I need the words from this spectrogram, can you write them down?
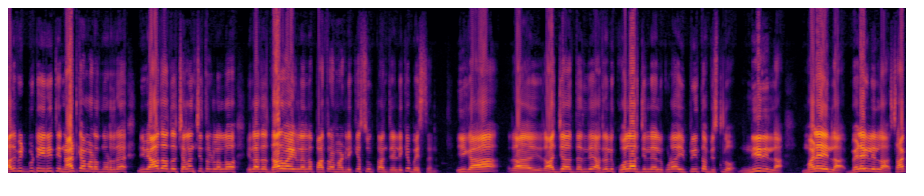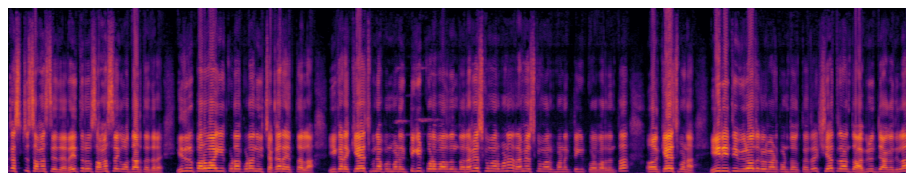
ಅದು ಬಿಟ್ಬಿಟ್ಟು ಈ ರೀತಿ ನಾಟಕ ಮಾಡೋದು ನೋಡಿದ್ರೆ ನೀವು ಯಾವುದಾದ್ರೂ ಚಲನಚಿತ್ರಗಳಲ್ಲೋ ಇಲ್ಲಾದ ಧಾರಾವಾಹಿಗಳಲ್ಲೋ ಪಾತ್ರ ಮಾಡಲಿಕ್ಕೆ ಸೂಕ್ತ ಅಂತ ಹೇಳಲಿಕ್ಕೆ ಬಯಸ್ತೇನೆ. ಈಗ ರಾಜ್ಯದಲ್ಲಿ, ಅದರಲ್ಲಿ ಕೋಲಾರ ಜಿಲ್ಲೆಯಲ್ಲೂ ಕೂಡ ವಿಪರೀತ ಬಿಸಿಲು, ನೀರಿಲ್ಲ, ಮಳೆ ಇಲ್ಲ, ಬೆಳೆಗಳಿಲ್ಲ, ಸಾಕಷ್ಟು ಸಮಸ್ಯೆ ಇದೆ. ರೈತರು ಸಮಸ್ಯೆಗೆ ಒದ್ದಾಡ್ತಾ ಇದ್ದಾರೆ. ಇದ್ರ ಪರವಾಗಿ ಕೂಡ ಕೂಡ ನೀವು ಚಕಾರ ಎತ್ತಲ್ಲ. ಈ ಕಡೆ ಕೆ ಎಚ್ ಮುನಿಯಪ್ಪನ ಬಣ್ಣಕ್ಕೆ ಟಿಕೆಟ್ ಕೊಡಬಾರ್ದಂತ ರಮೇಶ್ ಕುಮಾರ್ ಬಣ, ರಮೇಶ್ ಕುಮಾರ್ ಬಣ್ಣಕ್ಕೆ ಟಿಕೆಟ್ ಕೊಡಬಾರ್ದಂತ ಕೆ ಎಚ್ ಬಣ. ಈ ರೀತಿ ವಿರೋಧಗಳು ಮಾಡ್ಕೊಂಡು ಹೋಗ್ತಾ ಇದ್ದಾರೆ. ಕ್ಷೇತ್ರ ಅಂತೂ ಅಭಿವೃದ್ಧಿ ಆಗೋದಿಲ್ಲ.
